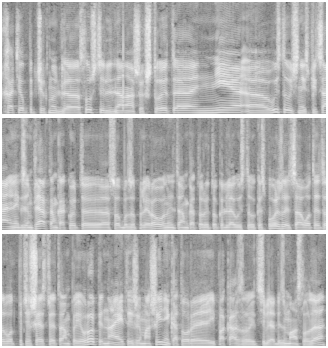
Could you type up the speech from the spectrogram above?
хотел подчеркнуть для слушателей, для наших, что это не э, выставочный специальный экземпляр, там какой-то особо заполированный, там, который только для выставок используется, а вот это вот путешествие там по Европе на этой же машине, которая и показывает себя без масла, да,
